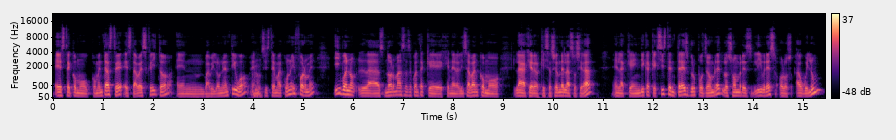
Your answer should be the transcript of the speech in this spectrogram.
este, como comentaste, estaba escrito en Babilonio antiguo, en un sistema cuneiforme, y bueno, las normas, hace cuenta que generalizaban como la jerarquización de la sociedad, en la que indica que existen tres grupos de hombres, los hombres libres o los awilum,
